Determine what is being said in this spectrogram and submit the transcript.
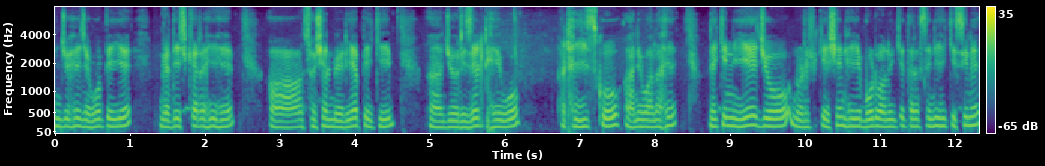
जो है जगहों पे ये गर्दिश कर रही है। सोशल मीडिया पे कि जो रिज़ल्ट है वो अट्ठाईस को आने वाला है। लेकिन ये जो नोटिफिकेशन है, ये बोर्ड वालों की तरफ़ से नहीं है। किसी ने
